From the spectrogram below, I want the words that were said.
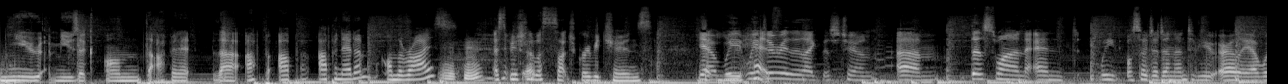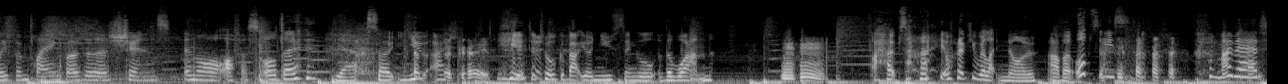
new music on the up and the up up up and Adam on the rise, Mhm. especially Yep. with such groovy tunes. Yeah, we, we have. do really like this tune. Um, this one, and we also did an interview earlier. We've been playing both of those tunes in the little office all day. Yeah. So you are Great. here to talk about your new single, "The One." hmm I hope so. what if you were like, no? Like, oopsies, my bad.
